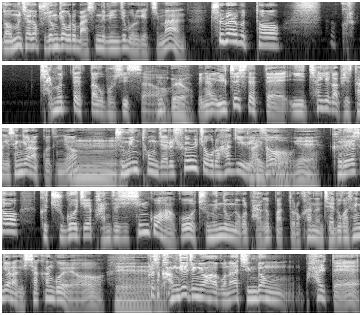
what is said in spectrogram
너무 제가 부정적으로 말씀드리는지 모르겠지만 출발부터 그렇게 잘못됐다고 볼 수 있어요. 음, 왜요? 왜냐하면 일제 시대 때 이 체계가 비슷하게 생겨났거든요. 음. 주민 통제를 효율적으로 하기 위해서 아이고, 예. 그래서 그 주거지에 반드시 신고하고 주민등록을 발급받도록 하는 제도가 생겨나기 시작한 거예요. 예. 그래서 강제 증여하거나 징병할 때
